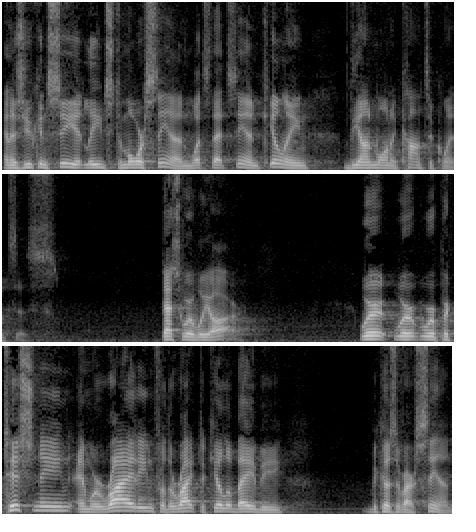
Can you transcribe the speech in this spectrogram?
And as you can see, it leads to more sin. What's that sin? Killing the unwanted consequences. That's where we are. We're, we're, we're petitioning and we're rioting for the right to kill a baby because of our sin.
